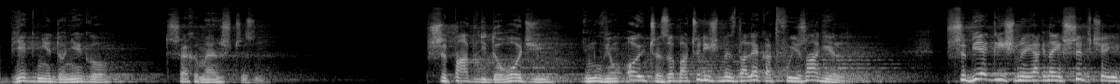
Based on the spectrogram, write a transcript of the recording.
biegnie do niego trzech mężczyzn. Przypadli do łodzi i mówią: Ojcze, zobaczyliśmy z daleka Twój żagiel. Przybiegliśmy jak najszybciej,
